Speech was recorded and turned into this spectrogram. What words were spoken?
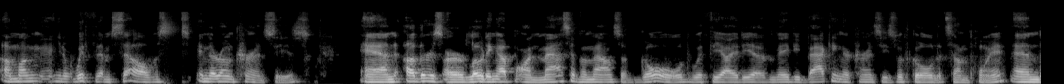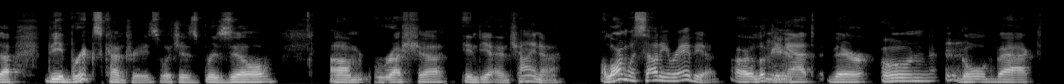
among you know with themselves in their own currencies and others are loading up on massive amounts of gold with the idea of maybe backing their currencies with gold at some point. and uh, the brics countries which is brazil um, russia india and china along with saudi arabia are looking yeah. at their own gold backed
